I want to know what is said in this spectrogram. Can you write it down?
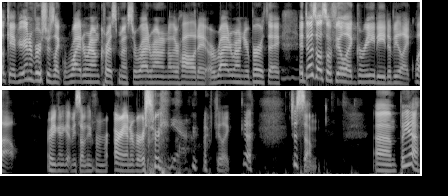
okay, if your anniversary is like right around Christmas or right around another holiday or right around your birthday, Mm-hmm. it does also feel like greedy to be like, well, are you gonna get me something from our anniversary? Yeah. I feel like, yeah, just some. Um, but yeah,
